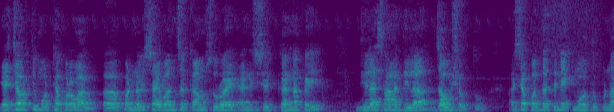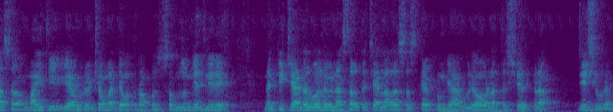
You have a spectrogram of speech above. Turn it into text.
याच्यावरती मोठ्या प्रमाणात फडणवीस साहेबांचं काम सुरू आहे आणि शेतकऱ्यांना काही दिलासा हा दिला जाऊ शकतो. अशा पद्धतीने एक महत्त्वपूर्ण असं माहिती या व्हिडिओच्या माध्यमातून आपण समजून घेतलेली आहे. नक्की चॅनलवर नवीन असाल तर चॅनलला सबस्क्राईब करून घ्या. व्हिडिओ आवडला तर शेअर करा. जय शिवराय.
